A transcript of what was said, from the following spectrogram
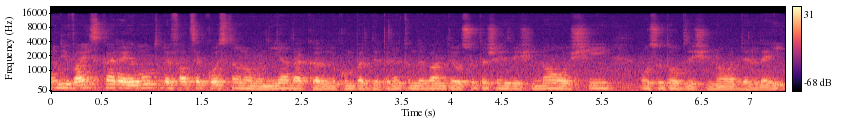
un device care în momentul de față costă în România, dacă îl cumperi de pe net, undeva între 169 și 189 de lei,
